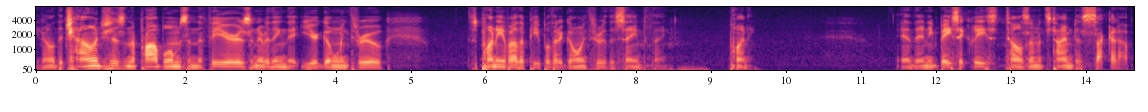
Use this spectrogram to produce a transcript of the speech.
You know, the challenges and the problems and the fears and everything that you're going through, there's plenty of other people that are going through the same thing. Plenty. And then he basically tells them it's time to suck it up.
